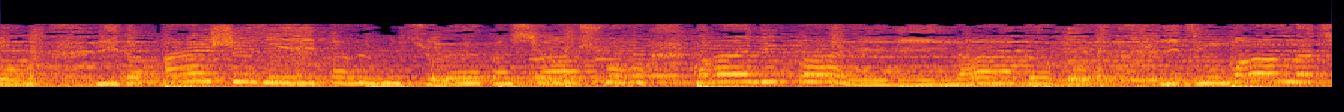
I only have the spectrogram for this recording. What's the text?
我，你的爱是一本绝版小说，关于爱你那个我，已经忘了从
